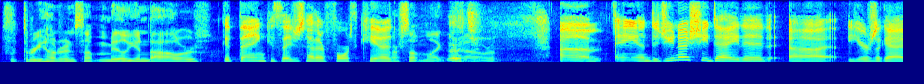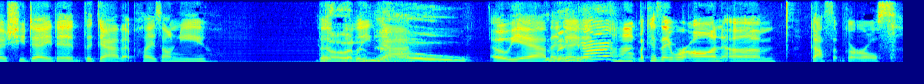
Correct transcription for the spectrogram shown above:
for 300 and something million dollars Good thing because they just had their fourth kid. or something like that. I don't know. Um, and did you know she dated uh, years ago? She dated the guy that plays on you, the, No, I the lead didn't know. guy. Oh, Oh yeah, The they main dated guy? mhm, because they were on um, Gossip Girls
